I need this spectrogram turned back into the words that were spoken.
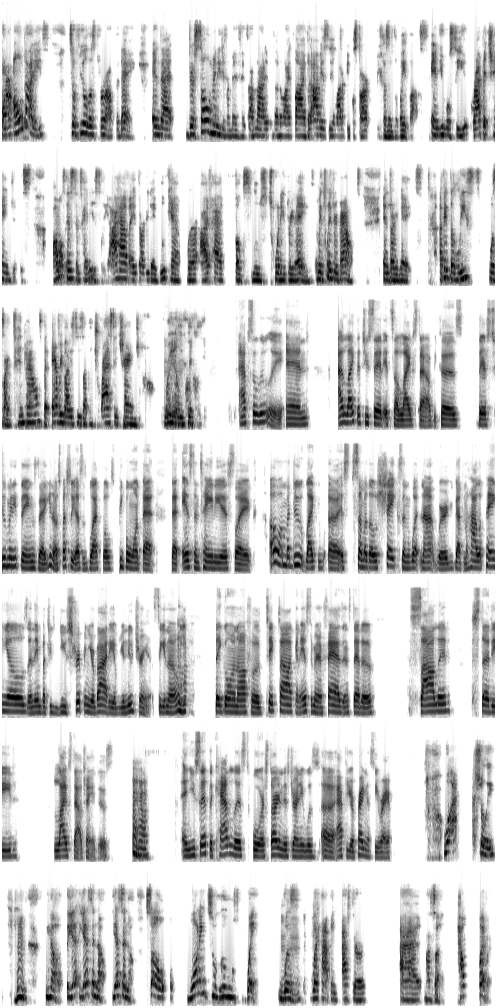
on our own bodies to fuel us throughout the day. And that there's so many different benefits. I'm not even going to like lie, but obviously a lot of people start because of the weight loss, and you will see rapid changes almost instantaneously. I have a 30 day boot camp where I've had folks lose 23 days. I mean, 23 pounds in 30 days. I think the least was like 10 pounds, but everybody sees like a drastic change really mm-hmm. quickly. Absolutely. And I like that you said it's a lifestyle because there's too many things that, you know, especially us as black folks, people want that that instantaneous like oh, I'm gonna do like uh, it's some of those shakes and whatnot where you got them jalapenos and then but you you stripping your body of your nutrients, you know. Mm-hmm. They going off of TikTok and Instagram fads instead of solid, studied lifestyle changes. Mm-hmm. And you said the catalyst for starting this journey was uh, after your pregnancy, right? Well, actually, no. Yes, yes and no. Yes and no. So wanting to lose weight was mm-hmm. what happened after I had my son. However,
